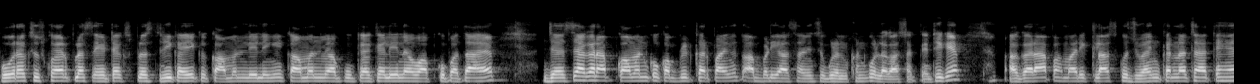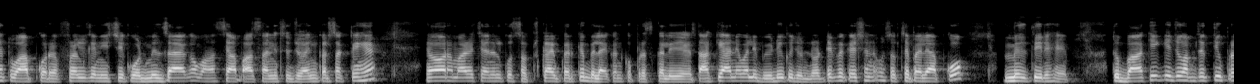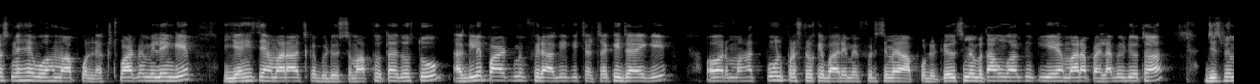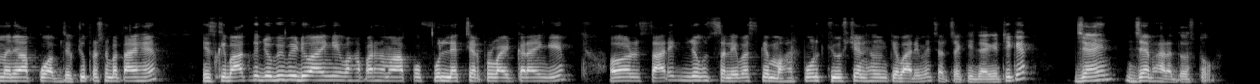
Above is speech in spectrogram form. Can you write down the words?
four x square plus eight x plus three का एक कॉमन ले लेंगे। कॉमन में आपको क्या क्या लेना है वो आपको पता है। जैसे अगर आप कॉमन को कंप्लीट कर पाएँगे तो आप बड़ी आसानी से गुणनखंड को लगा सकते हैं, ठीक है? अगर आप हमारी क्लास को ज्वाइन करना चाहते हैं तो आपको रेफरल के नीचे कोड मिल जाएगा। वहाँ से आप आसानी से ज्वाइन कर सकते हैं। और हमारे चैनल को सब्सक्राइब करके बेल आइकन को प्रेस कर लीजिएगा, ताकि आने वाली वीडियो की जो नोटिफिकेशन है वो सबसे पहले आपको मिलती रहे। तो बाकी के जो ऑब्जेक्टिव प्रश्न है, वो हम आपको नेक्स्ट पार्ट में मिलेंगे। यहीं से हमारा आज का वीडियो समाप्त होता है दोस्तों। अगले पार्ट में फिर आगे की चर्चा की जाएगी और महत्वपूर्ण प्रश्नों के बारे में फिर से मैं आपको डिटेल्स में बताऊँगा, क्योंकि ये हमारा पहला वीडियो था जिसमें मैंने आपको ऑब्जेक्टिव प्रश्न बताए हैं। इसके बाद के जो भी वीडियो आएँगे, वहाँ पर हम आपको फुल लेक्चर प्रोवाइड कराएँगे। और सारे जो सिलेबस के महत्वपूर्ण क्वेश्चन है, उनके बारे में चर्चा की जाएगी, ठीक है? जय हिंद, जय भारत दोस्तों।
